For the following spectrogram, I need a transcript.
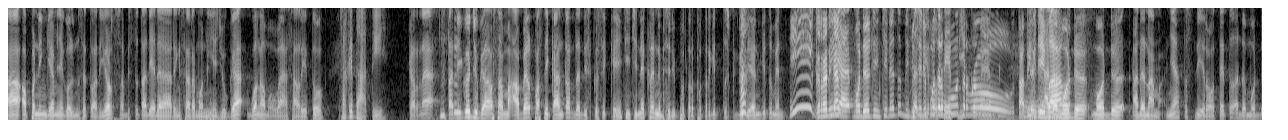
uh, opening gamenya Golden State Warriors habis itu tadi ada ring seremoninya juga gua nggak mau bahas hal itu sakit hati Karena tadi gue juga sama Abel pas di kantor udah diskusi kayaknya cincinnya keren ya bisa diputer-puter gitu terus kegedean gitu men. Ih, keren kan? Iya, model cincinnya tuh bisa, Bisa diputer-puter, gitu, bro. men. Tapi Jadi gede ada banget. mode mode ada namanya terus di rotate tuh ada mode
